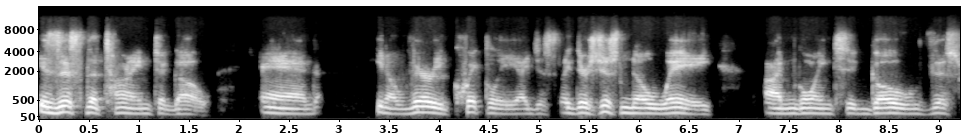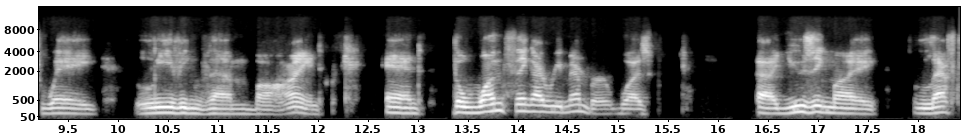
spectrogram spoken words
is this the time to go? And you know very quickly i just like there's just no way i'm going to go this way leaving them behind. And the one thing i remember was uh, using my left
